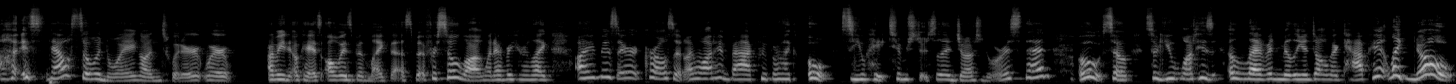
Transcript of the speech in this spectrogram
uh, it's now so annoying on Twitter where. I mean, okay, it's always been like this, but for so long, whenever you're like, I miss Erik Karlsson, I want him back, people are like, oh, so you hate Tim Stützle and Josh Norris then? Oh, so so you want his eleven million dollar cap hit? Like, no,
